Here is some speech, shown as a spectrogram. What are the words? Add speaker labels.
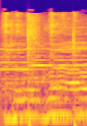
Speaker 1: outro igual.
